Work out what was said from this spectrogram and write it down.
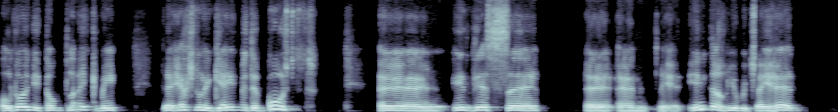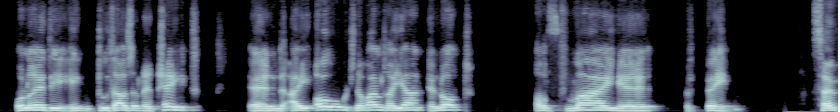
although they don't like me, they actually gave me the boost uh, in this uh, uh, interview which I had already in 2008. And I owe Jamal Rayan a lot of my uh, fame. So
